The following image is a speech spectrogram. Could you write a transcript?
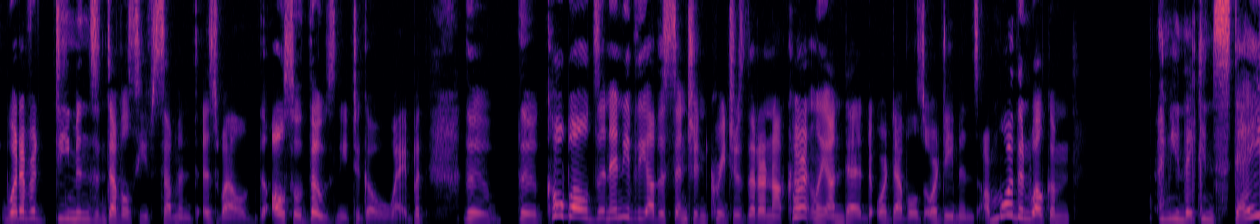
whatever demons and devils he's summoned as well. th- Also, those need to go away. But the the kobolds and any of the other sentient creatures that are not currently undead or devils or demons are more than welcome. I mean, they can stay,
